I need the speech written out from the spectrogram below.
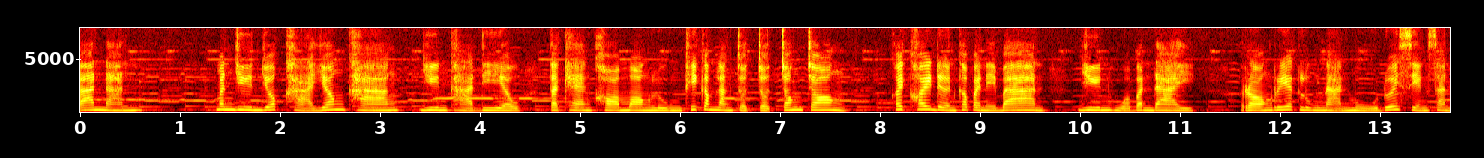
บ้านนั้น มันยืนยกขาย่องค้าง ยืนขาเดียว ตะแคงคอมองลุงที่กำลังจดจดจ้องจ้องค่อยๆเดินเข้าไปในบ้าน ยืนหัวบันได ร้องเรียกลุงหนานหมูด้วยเสียงสั่น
